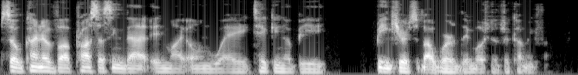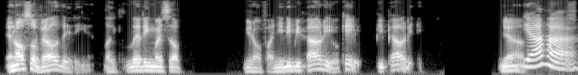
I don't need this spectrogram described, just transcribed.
So kind of uh, processing that in my own way, taking a beat, being curious about where the emotions are coming from and also validating it, like letting myself, you know, if I need to be pouty, okay, be pouty. Yeah. Yeah.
